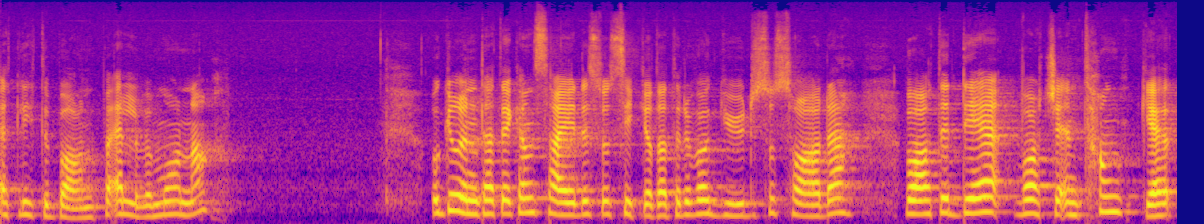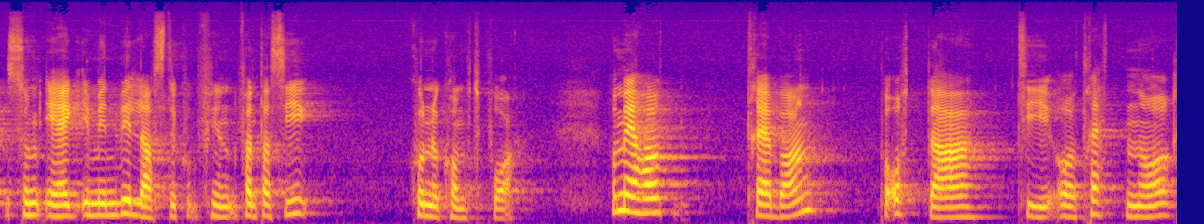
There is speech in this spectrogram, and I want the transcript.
et lite barn på elleve måneder. Og Grunnen til at jeg kan si det så sikkert at det var Gud som sa det, var at det var ikke en tanke som jeg i min villeste fantasi kunne kommet på. For vi har tre barn på 8, 10 og 13 år.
